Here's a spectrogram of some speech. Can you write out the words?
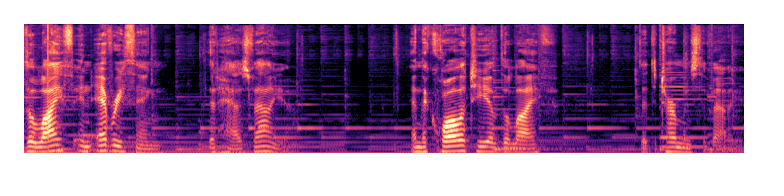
the life in everything that has value, and the quality of the life that determines the value.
